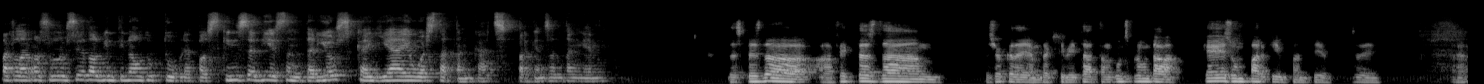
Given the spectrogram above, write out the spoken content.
per la resolució del 29 d'octubre, pels 15 dies anteriors que ja heu estat tancats, perquè ens entenguem. Després de efectes de, això que dèiem, d'activitat, algú ens preguntava què és un parc infantil? És a dir, eh,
